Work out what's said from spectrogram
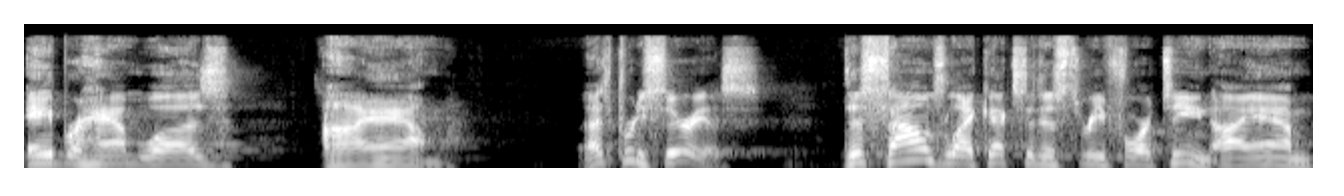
Abraham was, I am. That's pretty serious. This sounds like Exodus 3:14, I am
